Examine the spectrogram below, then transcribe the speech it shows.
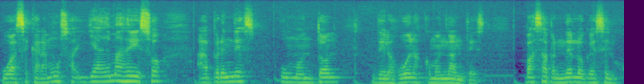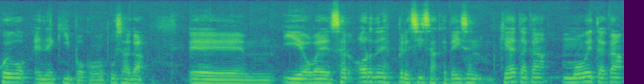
jugás escaramuza y además de eso aprendes un montón de los buenos comandantes. Vas a aprender lo que es el juego en equipo, como puse acá. Eh, y obedecer órdenes precisas que te dicen, quédate acá, movete acá,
